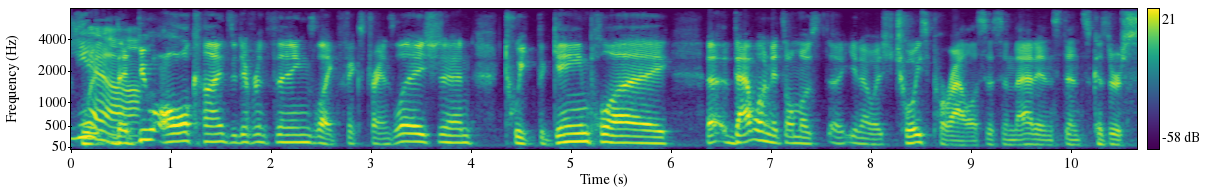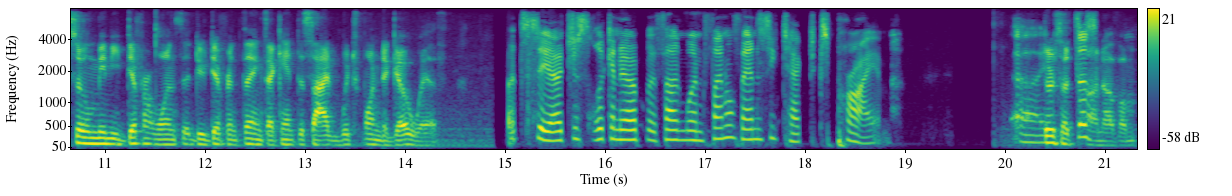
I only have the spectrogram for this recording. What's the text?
Yeah, That do all kinds of different things like fix translation, tweak the gameplay. Uh, that one, it's almost, uh, you know, it's choice paralysis in that instance because there's so many different ones that do different things. I can't decide which one to go with. let's see. I just looking it up. I found one Final Fantasy Tactics Prime. Uh, There's a does- ton of them.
